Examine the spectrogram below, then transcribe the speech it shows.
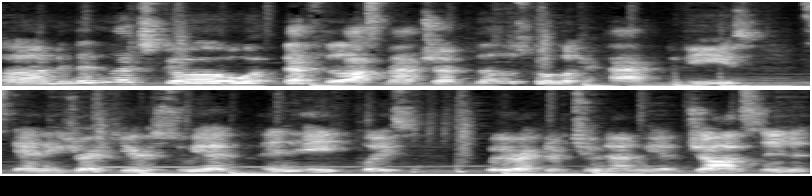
Um, and then let's go, that's the last matchup. Then let's go look at these standings right here. So we have in eighth place with a record of 2 9, we have Johnson,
